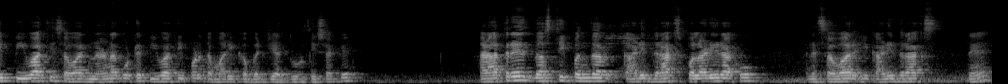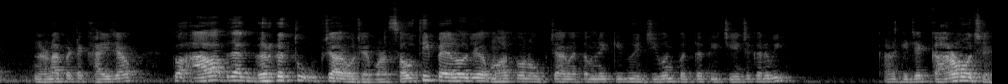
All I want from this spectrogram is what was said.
એ પીવાથી સવારે નાના કોઠે પીવાથી પણ તમારી કબજિયાત દૂર થઈ શકે. રાત્રે દસથી પંદર કાળી દ્રાક્ષ પલાળી રાખો અને સવારે એ કાળી દ્રાક્ષને નાના પેટે ખાઈ જાઓ. તો આવા બધા ઘરગથ્થુ ઉપચારો છે, પણ સૌથી પહેલો જે મહત્વનો ઉપચાર મેં તમને કીધું, એ જીવન પદ્ધતિ ચેન્જ કરવી. કારણ કે જે કારણો છે,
